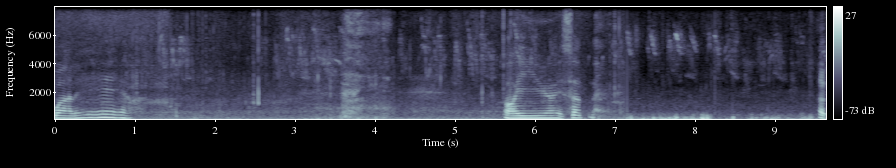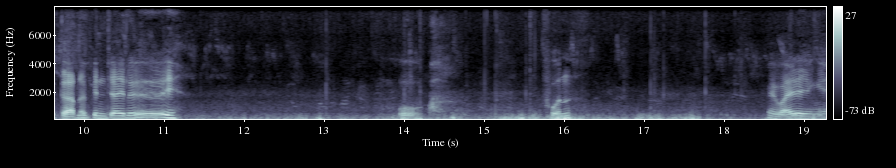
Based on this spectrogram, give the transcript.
ว่าแล้วอ้อยไอ้สัตว์อากาศไม่เป็นใจเลย โอ้ฝน ไม่ไหวเลยอย่างงี้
